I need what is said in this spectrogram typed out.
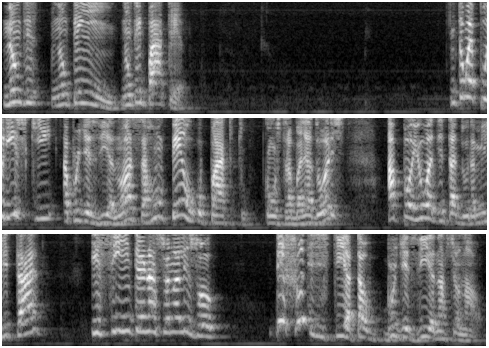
não, de, não, tem, não tem pátria. Então é por isso que a burguesia nossa rompeu o pacto com os trabalhadores, apoiou a ditadura militar e se internacionalizou. Deixou de existir a tal burguesia nacional.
